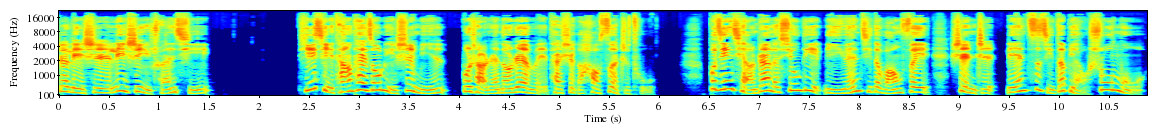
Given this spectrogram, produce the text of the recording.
这里是历史与传奇。提起唐太宗李世民，不少人都认为他是个好色之徒，不仅抢占了兄弟李元吉的王妃，甚至连自己的表叔母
